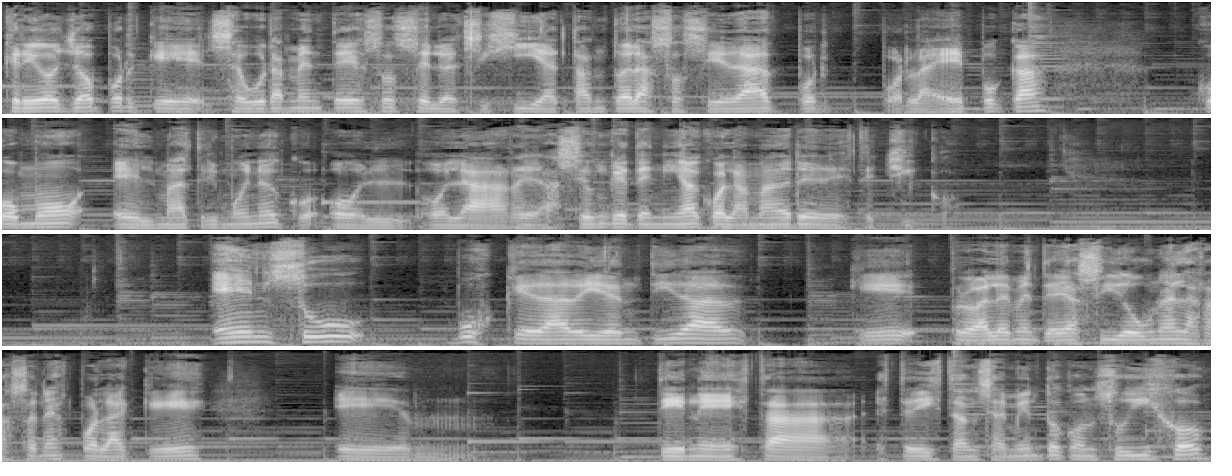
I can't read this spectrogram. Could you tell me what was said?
creo yo porque seguramente eso se lo exigía tanto la sociedad por, la época como el matrimonio o, la relación que tenía con la madre de este chico. En su búsqueda de identidad, que probablemente haya sido una de las razones por la que em, tiene esta, este distanciamiento con su hijo,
